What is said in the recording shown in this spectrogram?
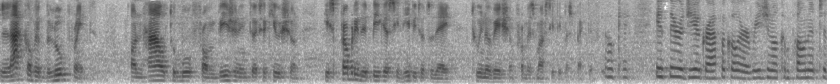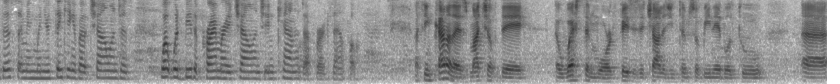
lack of a blueprint on how to move from vision into execution is probably the biggest inhibitor today to innovation from a smart city perspective. Okay. Is there a geographical or a regional component to this? I mean, when you're thinking about challenges, what would be the primary challenge in Canada, for example? I think Canada, as much of the uh, Western world, faces a challenge in terms of being able to uh,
